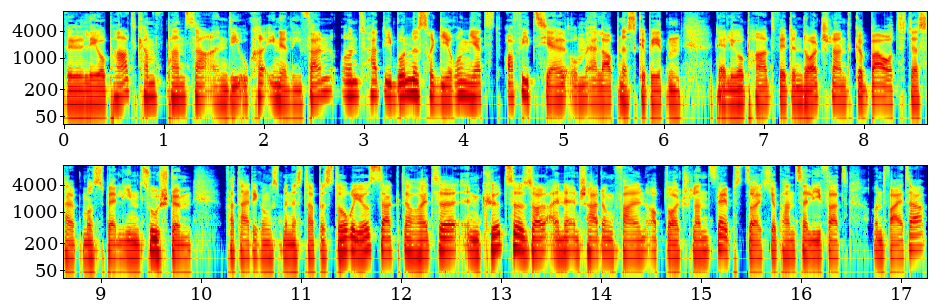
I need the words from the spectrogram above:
will Leopard-Kampfpanzer an die Ukraine liefern und hat die Bundesregierung jetzt offiziell um Erlaubnis gebeten. Der Leopard wird in Deutschland gebaut, deshalb muss Berlin zustimmen. Verteidigungsminister Pistorius sagte heute, in Kürze soll eine Entscheidung fallen, ob Deutschland selbst solche Panzer liefert. Und weiter?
